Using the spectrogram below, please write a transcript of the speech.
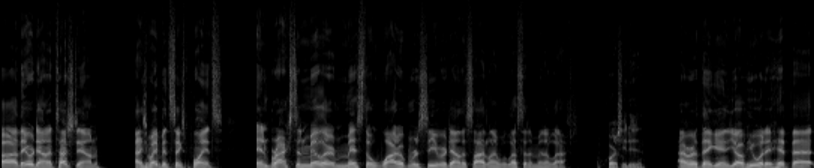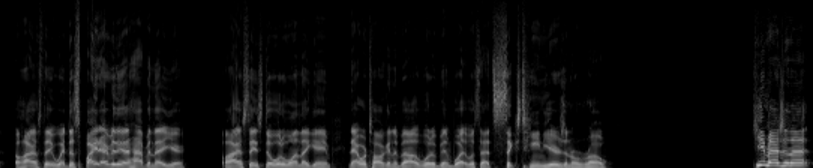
Uh, they were down a touchdown. Actually, it might have been six points. And Braxton Miller missed a wide open receiver down the sideline with less than a minute left. Of course he did. I remember thinking, yo, if he would have hit that, Ohio State win. Despite everything that happened that year, Ohio State still would have won that game. Now we're talking about would have been what? What's that? 16 years in a row. Can you imagine that?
